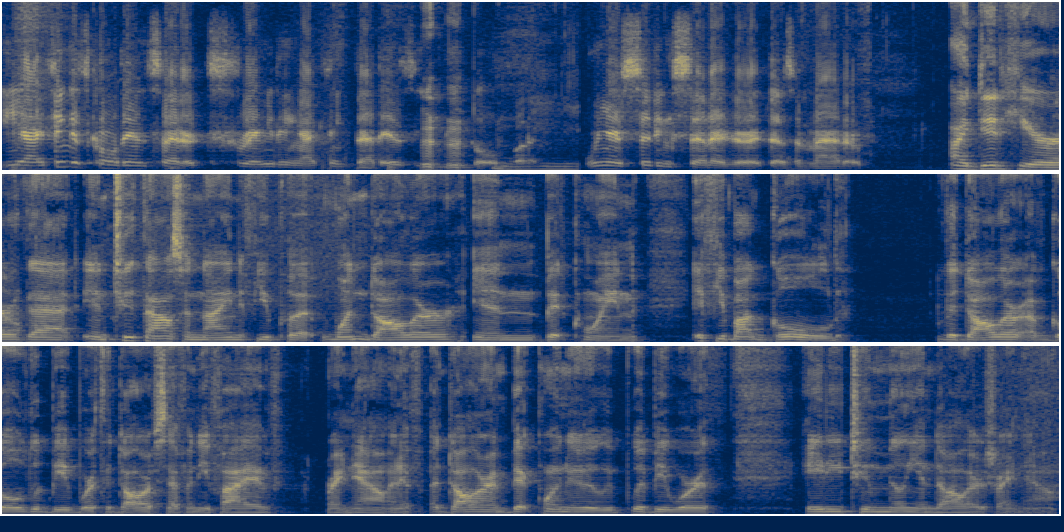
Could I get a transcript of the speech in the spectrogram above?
Yeah, I think it's called insider trading. I think that is illegal, but when you're a sitting senator, it doesn't matter. I did hear that in 2009, if you put $1 in Bitcoin, if you bought gold, the dollar of gold would be worth $1.75 right now. And if a dollar in Bitcoin would, would be worth $82 million right now.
